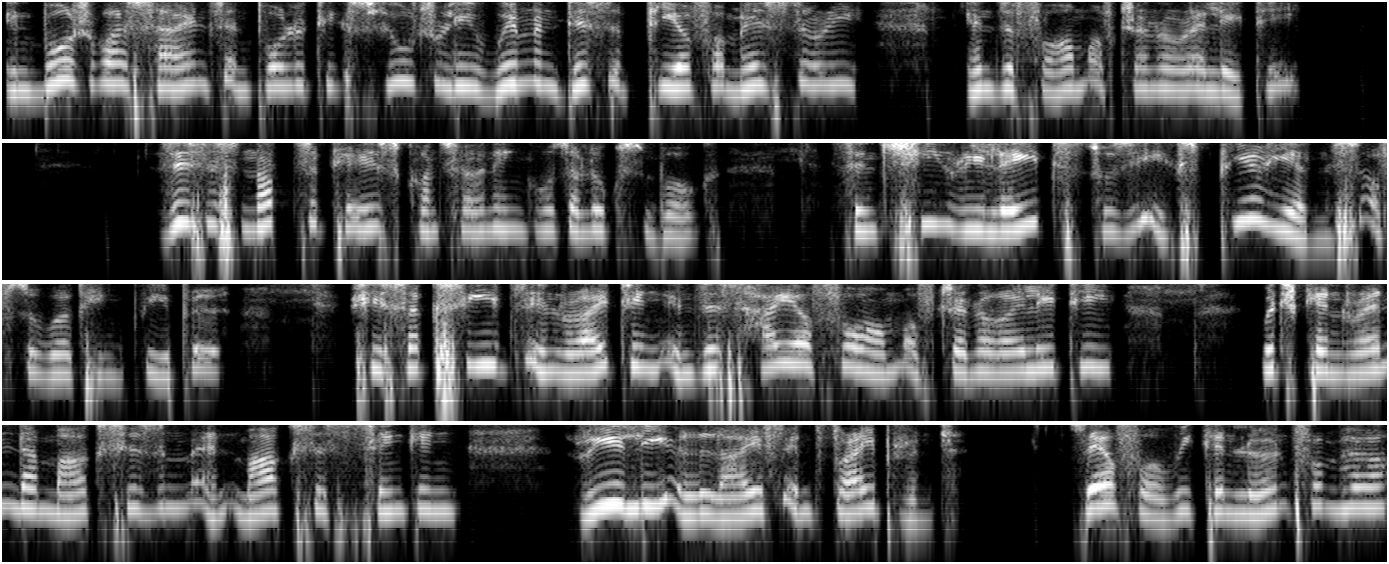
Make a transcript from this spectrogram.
In bourgeois science and politics, usually women disappear from history in the form of generality. This is not the case concerning Rosa Luxemburg, since she relates to the experience of the working people. She succeeds in writing in this higher form of generality which can render Marxism and Marxist thinking really alive and vibrant. Therefore, we can learn from her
